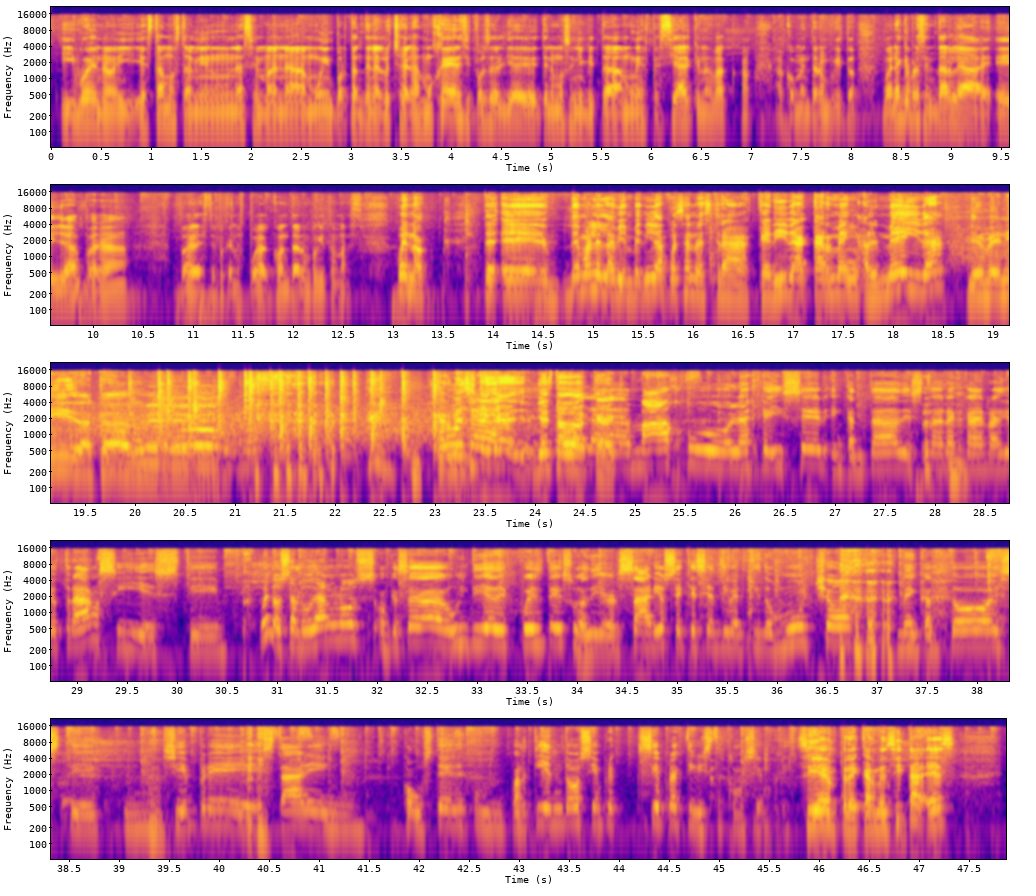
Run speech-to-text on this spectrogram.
Y bueno, y estamos también en una semana muy importante en la lucha de las mujeres y por eso el día de hoy tenemos una invitada muy especial que nos va a, comentar un poquito. Bueno, hay que presentarle a ella para, para, este, para que nos pueda contar un poquito más. Bueno, eh, démosle la bienvenida pues a nuestra querida Carmen Almeida. Bienvenida, Carmen. Carmencita ya, ya ha estado acá. Hola, Maju, hola, Heiser. Encantada de estar acá en Radio Trans y este, bueno, saludarlos, aunque sea un día después de su aniversario. Sé que se han divertido mucho. Me encantó este mm, siempre estar en con ustedes compartiendo, siempre, siempre activistas como siempre. Siempre. Carmencita es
